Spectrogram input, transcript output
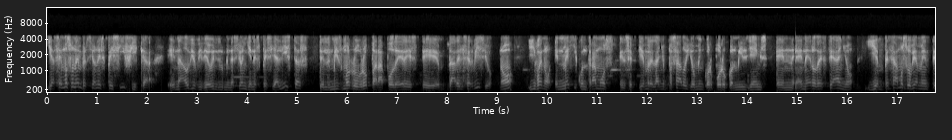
y hacemos una inversión específica en audio, video, iluminación y en especialistas del mismo rubro para poder este dar el servicio, ¿no? Y bueno, en México entramos en septiembre del año pasado, yo me incorporo con Mill James en enero de este año y empezamos obviamente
